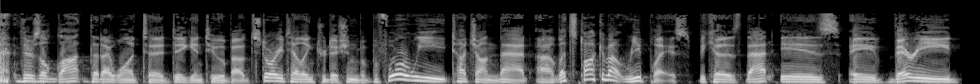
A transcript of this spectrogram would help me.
there's a lot that I want to dig into about storytelling tradition, but before we touch on that, uh, let's talk about replays because that is a very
